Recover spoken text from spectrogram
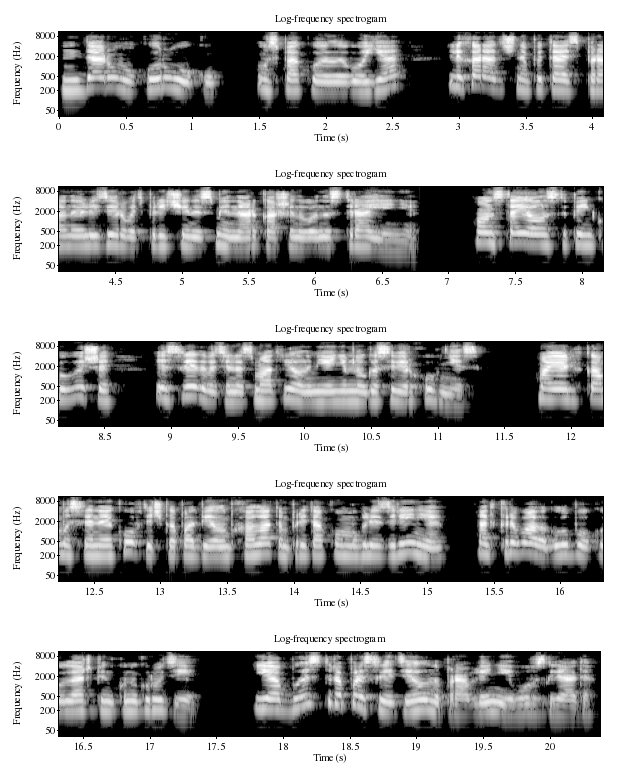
«Да руку, руку», – успокоил его я, лихорадочно пытаясь проанализировать причины смены Аркашиного настроения. Он стоял на ступеньку выше и, следовательно, смотрел на меня немного сверху вниз. Моя легкомысленная кофточка под белым халатом при таком угле зрения открывала глубокую ложбинку на груди. Я быстро проследила направление его взгляда.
